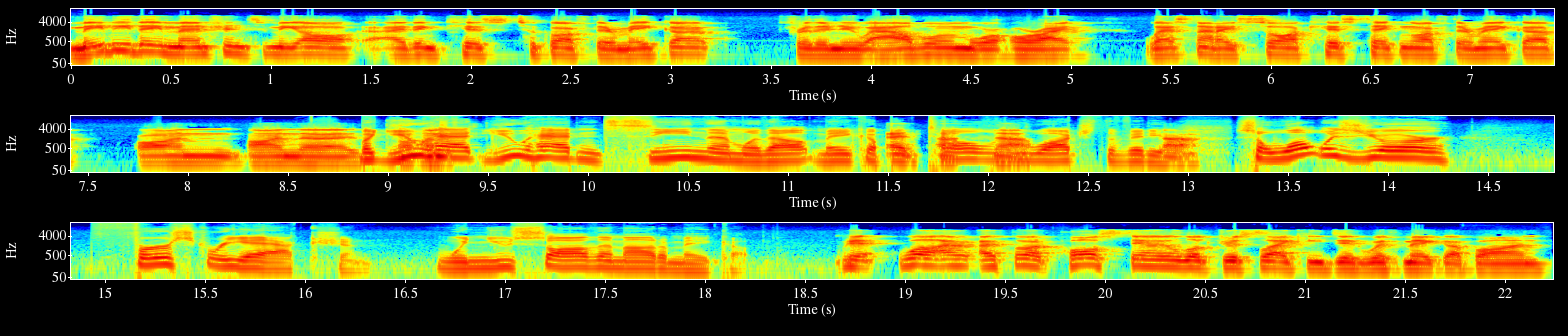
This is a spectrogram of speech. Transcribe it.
maybe they mentioned to me, oh, I think Kiss took off their makeup for their new album, or, or I last night I saw Kiss taking off their makeup on on the. But you had you hadn't seen them without makeup Uh, until no. you watched the video. No. So what was your first reaction when you saw them out of makeup? Yeah, well, I, I thought Paul Stanley looked just like he did with makeup on.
